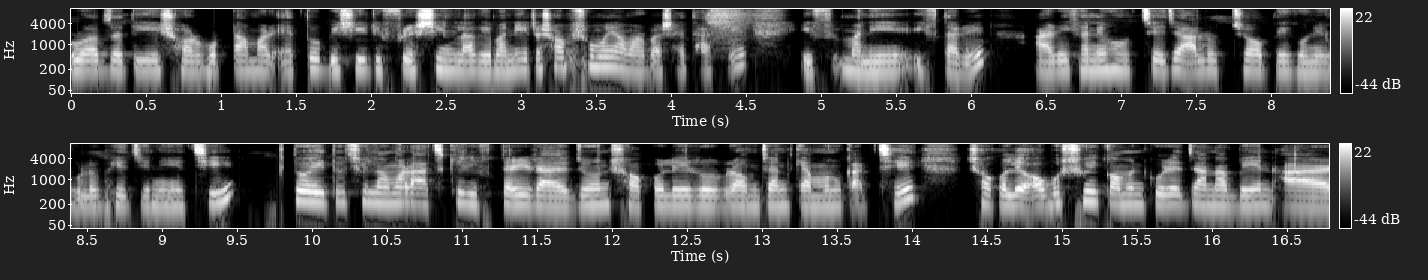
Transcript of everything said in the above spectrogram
রোয়াবজা দিয়ে শরবতটা আমার এত বেশি রিফ্রেশিং লাগে। মানে এটা সব সময় আমার বাসায় থাকে ইফ মানে ইফতারে। আর এখানে হচ্ছে যে আলুর চপ, বেগুন এগুলো ভেজে নিয়েছি। তো এই তো ছিল আমার আজকের ইফতারির আয়োজন। সকলের রমজান কেমন কাটছে? সকলে অবশ্যই কমেন্ট করে জানাবেন। আর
